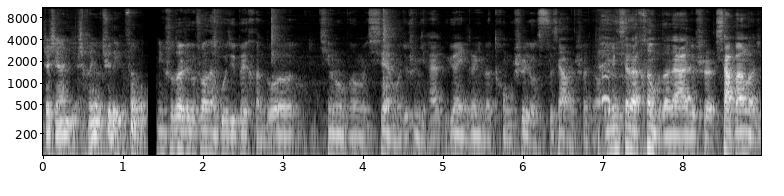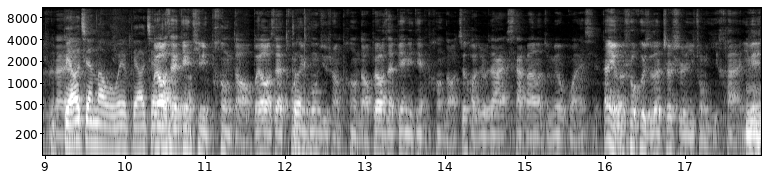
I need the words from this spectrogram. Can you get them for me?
这实际上也是很有趣的一个氛围。你说的这个状态估计被很多。听众朋友们羡慕，就是你还愿意跟你的同事有私下的社交，因为现在恨不得大家就是下班了，就是大家不要见到我，我也不要见，不要在电梯里碰到，不要在通讯工具上碰到，不要在便利店碰到，最好就是大家下班了就没有关系。但有的时候会觉得这是一种遗憾，因为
